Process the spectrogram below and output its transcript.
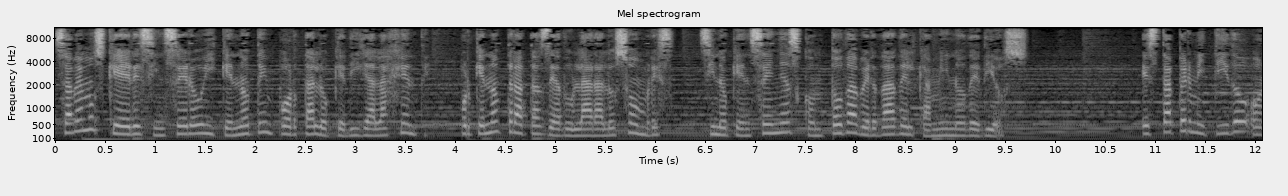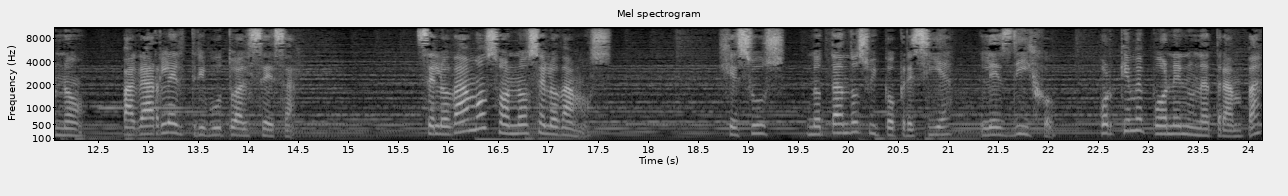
sabemos que eres sincero y que no te importa lo que diga la gente, porque no tratas de adular a los hombres, sino que enseñas con toda verdad el camino de Dios. ¿Está permitido o no pagarle el tributo al César? ¿Se lo damos o no se lo damos? Jesús, notando su hipocresía, les dijo, ¿por qué me ponen una trampa?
